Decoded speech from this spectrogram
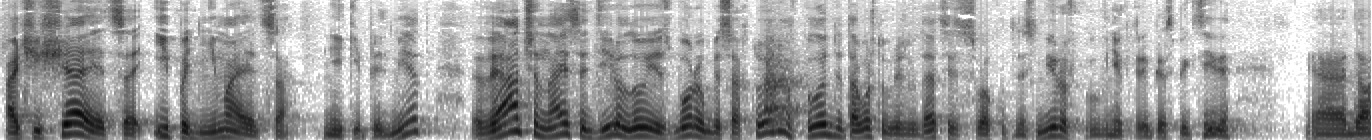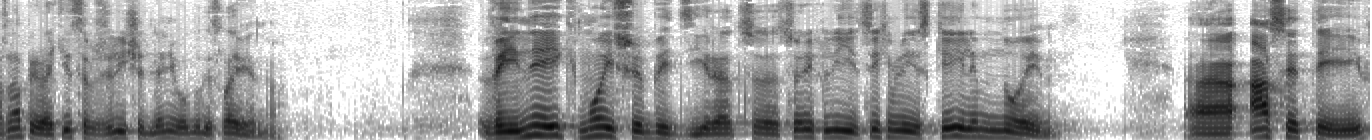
очищается и поднимается некий предмет, Веача найса дира лои сборок бесахтойна, вплоть до того, что в результате совокупность мира в некоторой перспективе э, должна превратиться в жилище для него благословенного. Вейнейк мойше бедира цорих ли скейлем ноем а, асетеев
